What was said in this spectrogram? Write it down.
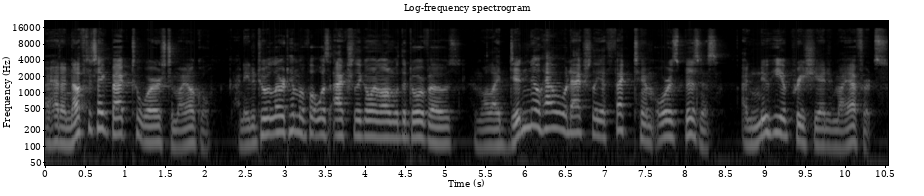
I had enough to take back to Wurz to my uncle. I needed to alert him of what was actually going on with the Dorvos, and while I didn't know how it would actually affect him or his business, I knew he appreciated my efforts.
